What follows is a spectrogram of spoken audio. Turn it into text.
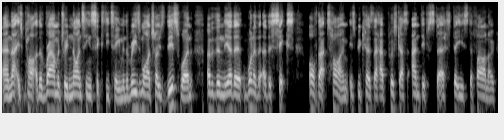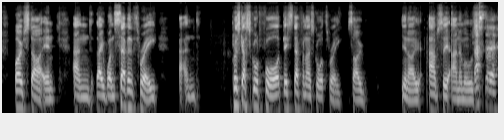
And that is part of the Real Madrid 1960 team. And the reason why I chose this one, other than the other one of the other six of that time, is because they had Puskas and Di Stefano both starting. And they won 7 3. And Puskas scored four. Di Stefano scored three. So, you know, absolute animals. That's the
